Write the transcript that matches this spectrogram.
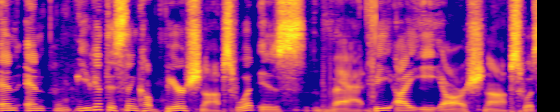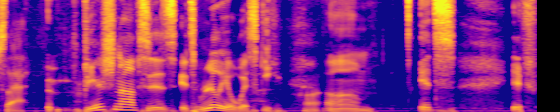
and and you got this thing called beer schnapps. What is that? B I E R schnapps. What's that? beer schnapps is it's really a whiskey. Um, it's if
